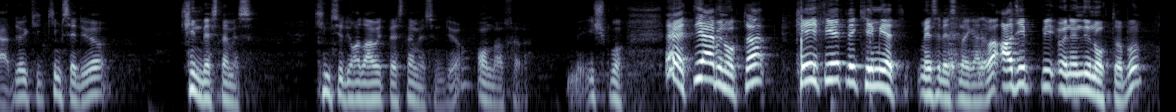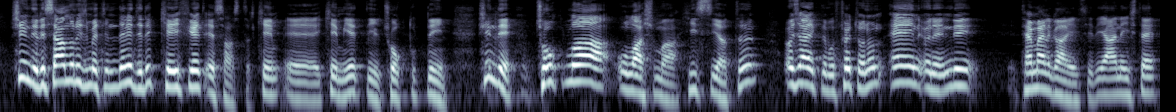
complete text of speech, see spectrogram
Yani diyor ki kimse diyor kin beslemesin. Kimse diyor adavet beslemesin diyor. Ondan sonra iş bu. Evet diğer bir nokta keyfiyet ve kemiyet meselesine geldi. Acayip bir önemli nokta bu. Şimdi Risale-i hizmetinde ne dedik? Keyfiyet esastır. Kem, e, kemiyet değil, çokluk değil. Şimdi çokluğa ulaşma hissiyatı Özellikle bu FETÖ'nün en önemli temel gayesiydi. Yani işte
